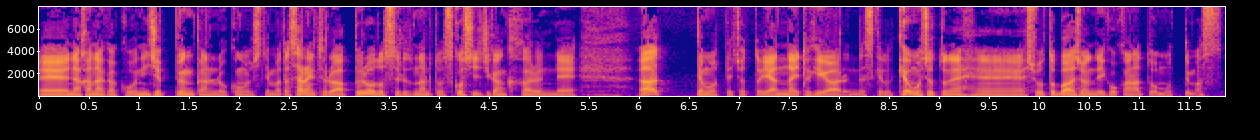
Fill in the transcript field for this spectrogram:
えーなかなかこう20分間録音して、またさらにそれをアップロードするとなると少し時間かかるんで、あって思ってちょっとやんない時があるんですけど、今日もちょっとね、えーショートバージョンでいこうかなと思ってます。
